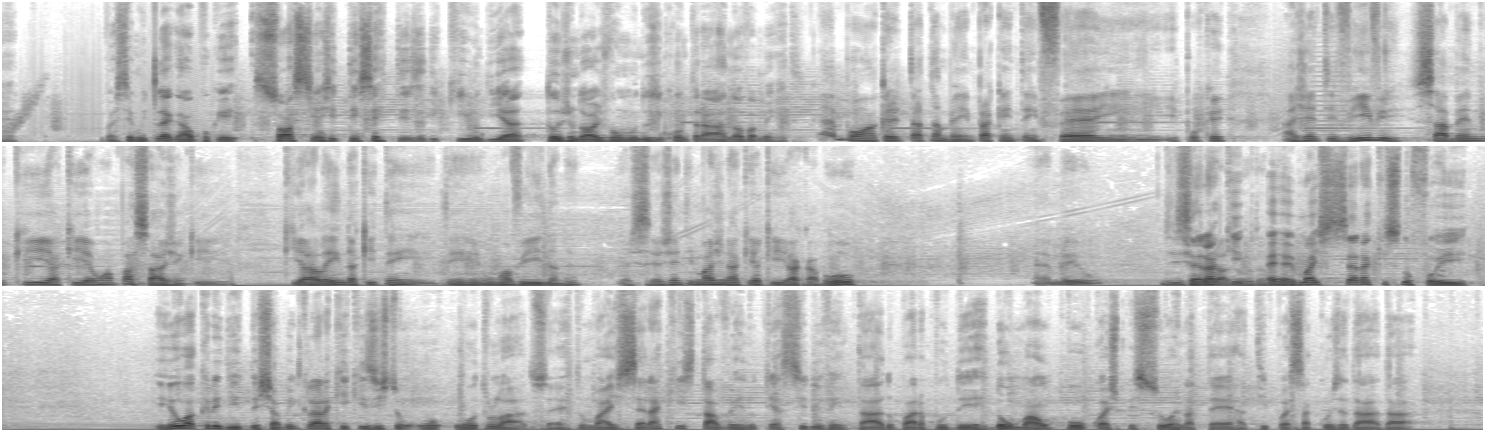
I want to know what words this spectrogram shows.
Vai ser muito legal, porque só assim a gente tem certeza de que um dia todos nós vamos nos encontrar novamente. É bom acreditar também para quem tem fé e, e porque a gente vive sabendo que aqui é uma passagem, que, que além daqui tem, tem uma vida, né? Se a gente imaginar que aqui acabou, é meio Será que. também. É, mas será que isso não foi. Eu acredito, deixar bem claro aqui que existe um, um outro lado, certo? Mas será que isso talvez não tenha sido inventado para poder domar um pouco as pessoas na Terra? Tipo, essa coisa da, da-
